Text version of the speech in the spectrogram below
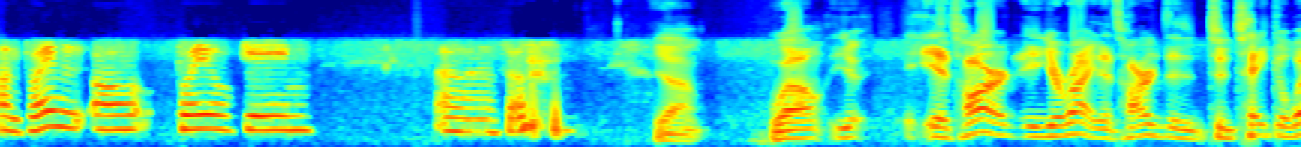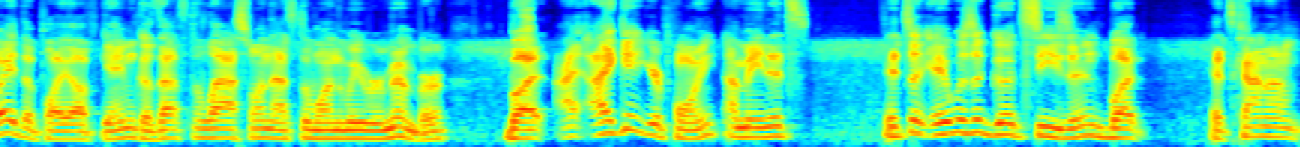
on play uh, playoff game. Uh, so Yeah. Well, you, it's hard. You're right. It's hard to, to take away the playoff game because that's the last one. That's the one we remember. But I, I get your point. I mean, it's it's a, it was a good season, but it's kind of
